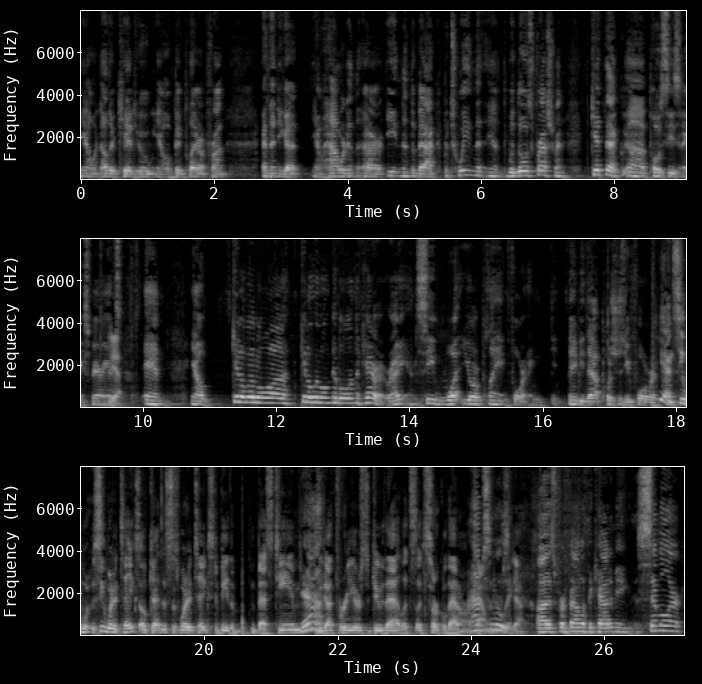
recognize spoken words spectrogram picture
you know another kid who you know a big player up front. And then you got you know Howard and or Eaton in the back between the you know, with those freshmen get that uh, postseason experience yeah. and you know, get a little uh, get a little nibble on the carrot, right, and see what you're playing for, and maybe that pushes you forward. Yeah, and see what see what it takes. Okay, this is what it takes to be the best team. Yeah, we got three years to do that. Let's let's circle that on our Absolutely. calendars. Yeah. Uh, as for Falmouth Academy, similar.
